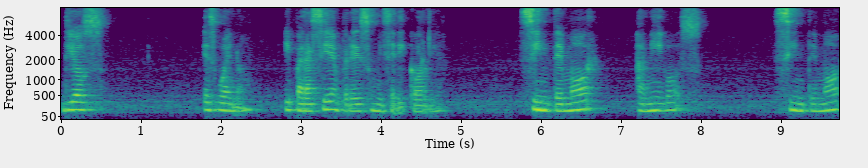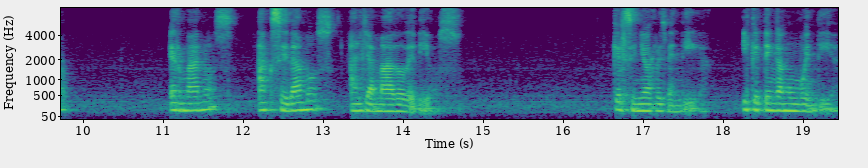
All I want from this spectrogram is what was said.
Dios es bueno y para siempre es su misericordia. Sin temor, amigos, sin temor, hermanos, accedamos al llamado de Dios. Que el Señor les bendiga y que tengan un buen día.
